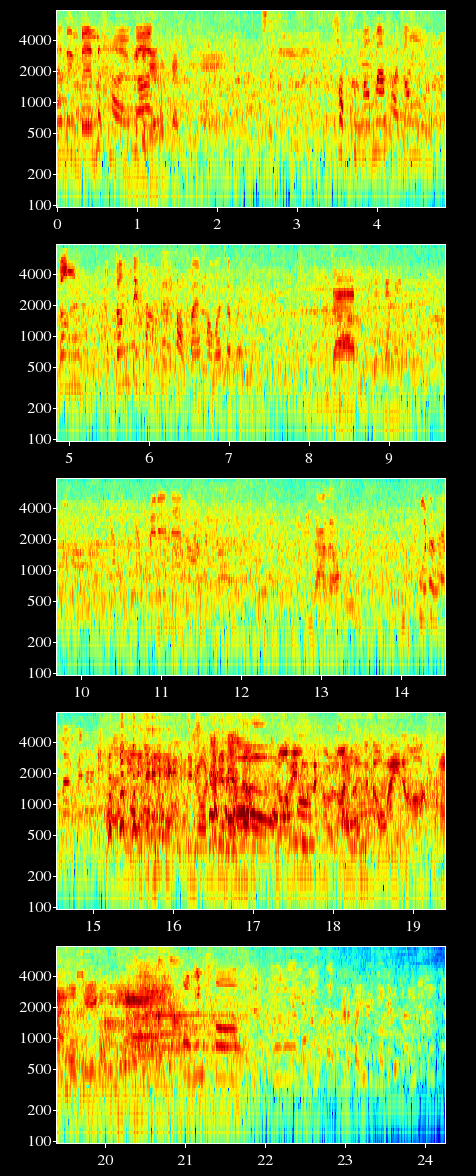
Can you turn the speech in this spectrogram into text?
ก็ตื่นเต้นค่ะรู้ก็สึกไงกับการคือฮาขอบคุณมากๆค่ะต้องต้องต้องติดตามกันต่อไปค่ะว่าจะเป็นยังไงจะเปิดต้องยังยังไม่ได้แน่นอนค่ะปีหน้าเนาะพูดอะไรมากไม่ได้จะโดนจะโดนเนาะรอให้ลุ้นเลยรอให้ลุ้นกันต่อไปเนาะ อ่าโอเคขอบคุณค kayu, satu lu, satu lu, satu lu.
